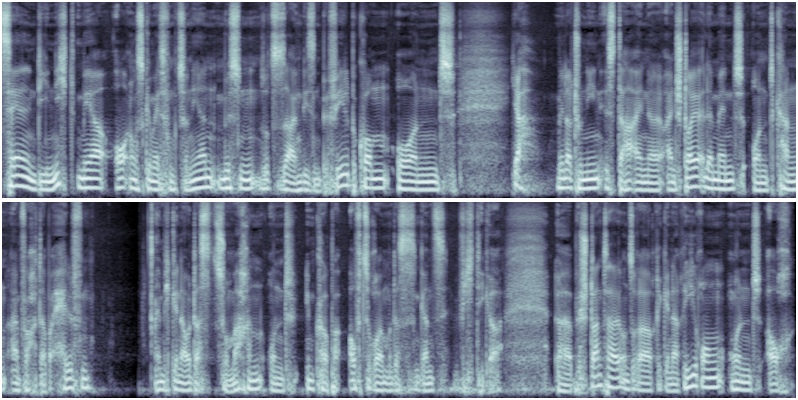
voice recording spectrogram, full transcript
Zellen, die nicht mehr ordnungsgemäß funktionieren, müssen sozusagen diesen Befehl bekommen und ja, Melatonin ist da eine, ein Steuerelement und kann einfach dabei helfen, nämlich genau das zu machen und im Körper aufzuräumen. Und das ist ein ganz wichtiger äh, Bestandteil unserer Regenerierung und auch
